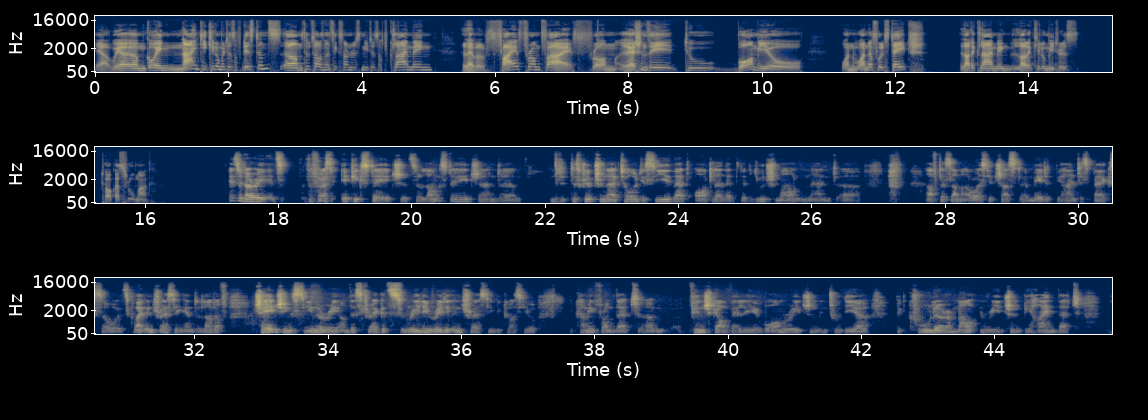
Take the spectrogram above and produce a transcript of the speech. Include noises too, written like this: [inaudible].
Yeah, we're um, going 90 kilometers of distance, um, 2,600 meters of climbing, level 5 from 5, from Reschensee to Bormio. One wonderful stage, a lot of climbing, a lot of kilometers. Talk us through, Mark. It's a very it's the first epic stage. It's a long stage, and um, the description I told you see that Ortler, that that huge mountain, and uh, [laughs] after some hours you just uh, made it behind his back. So it's quite interesting and a lot of changing scenery on this track. It's really really interesting because you you're coming from that um, Valley warm region into the uh, bit cooler mountain region behind that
